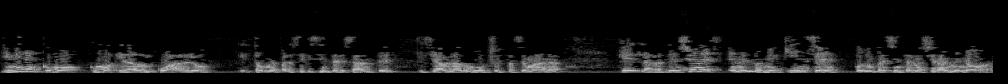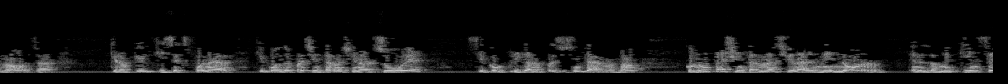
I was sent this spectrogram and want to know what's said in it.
Y miren cómo, cómo ha quedado el cuadro, esto me parece que es interesante, que se ha hablado mucho esta semana, que las retenciones en el 2015 con un precio internacional menor, ¿no? O sea, creo que quise exponer que cuando el precio internacional sube, se complican los precios internos, ¿no? Con un precio internacional menor en el 2015,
